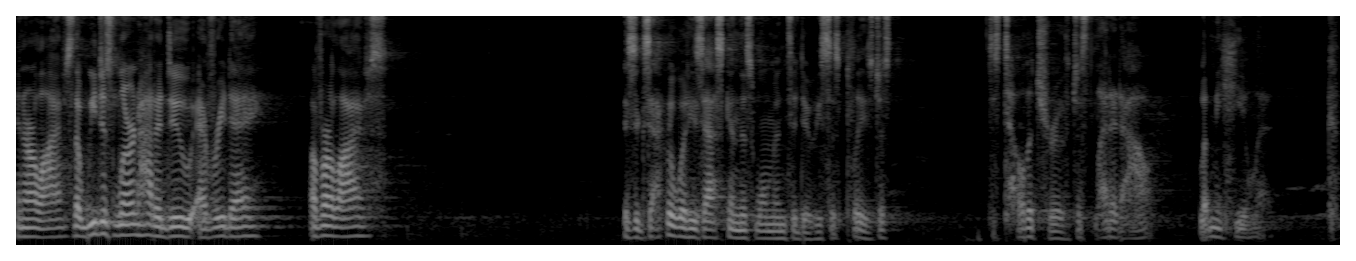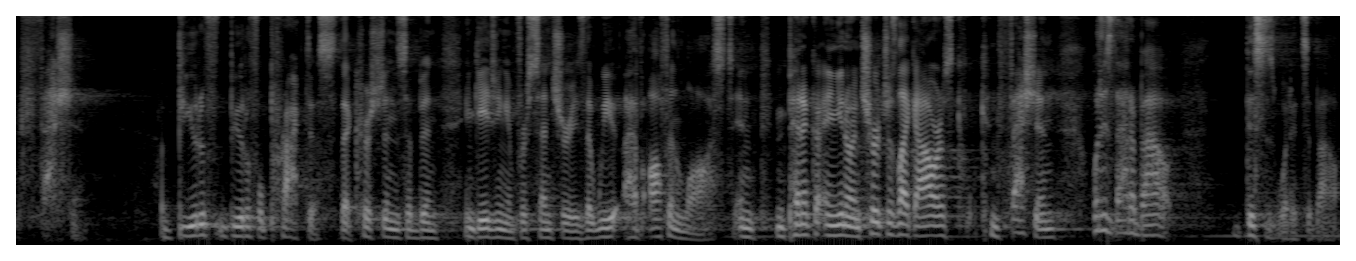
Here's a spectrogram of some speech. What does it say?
in our lives, that we just learn how to do every day of our lives? Is exactly what he's asking this woman to do. He says, please, just, just tell the truth. Just let it out. Let me heal it confession. A beautiful, beautiful practice that Christians have been engaging in for centuries that we have often lost. In, in Pentecost, and you know, in churches like ours, confession, what is that about? This is what it's about.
